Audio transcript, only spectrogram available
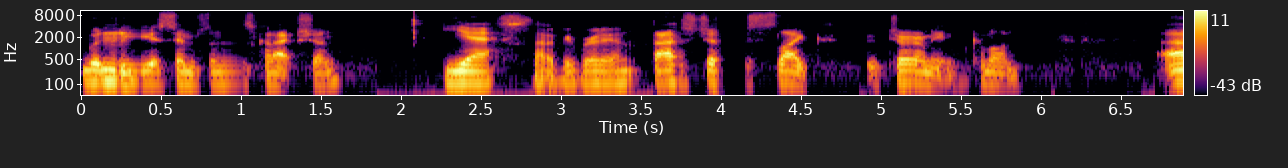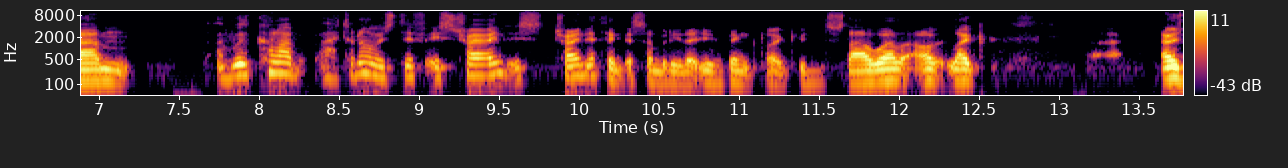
would Mm. be a simpsons collection Yes, that would be brilliant. that's just like do you know i mean come on um with collab i don't know it's diff- it's trying it's trying to think of somebody that you think like you'd star well I- like i was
